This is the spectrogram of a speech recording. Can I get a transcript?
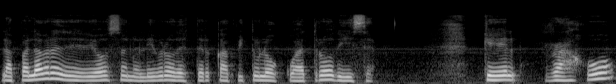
la palabra de Dios en el libro de Esther capítulo 4 dice que él rasgó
